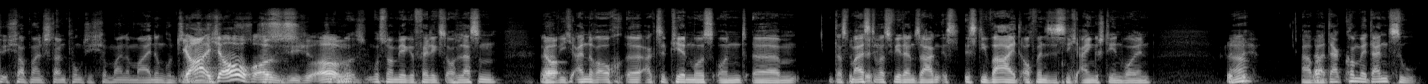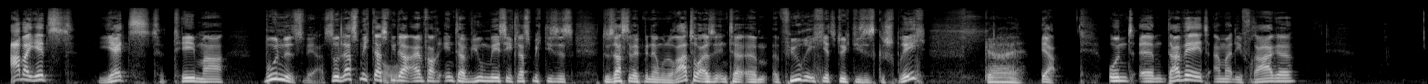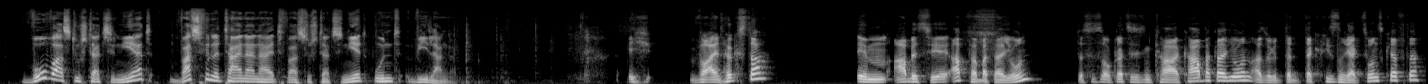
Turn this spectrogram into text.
Ich habe meinen Standpunkt, ich habe meine Meinung. Und ja, ich auch. Also, ich, oh. muss, muss man mir gefälligst auch lassen, äh, ja. äh, wie ich andere auch äh, akzeptieren muss. Und ähm, das meiste, was wir dann sagen, ist, ist die Wahrheit, auch wenn sie es nicht eingestehen wollen. Ja? Aber ja. da kommen wir dann zu. Aber jetzt, jetzt Thema Bundeswehr. So, lass mich das oh. wieder einfach interviewmäßig, lass mich dieses, du sagst, ich bin der Moderator, also inter, ähm, führe ich jetzt durch dieses Gespräch. Geil. Ja. Und ähm, da wäre jetzt einmal die Frage, wo warst du stationiert? Was für eine Teileinheit warst du stationiert und wie lange? Ich war in Höxter im ABC Abwehrbataillon. Das ist auch gleichzeitig ein KAK-Bataillon, also der, der Krisenreaktionskräfte.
